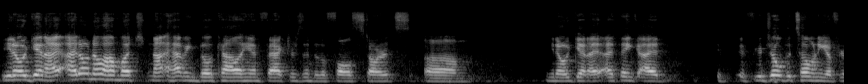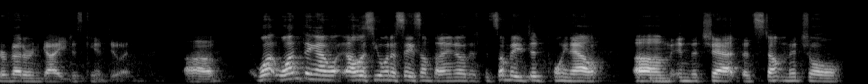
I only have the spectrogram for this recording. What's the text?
You know, again, I, I don't know how much not having Bill Callahan factors into the false starts. Um, you know, again, I, I think I'd if, if you're Joe Bitonio, if you're a veteran guy, you just can't do it. Uh, one, one thing, I, Ellis, you want to say something? I know this, but somebody did point out um, in the chat that Stump Mitchell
